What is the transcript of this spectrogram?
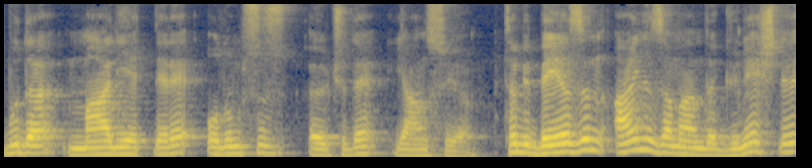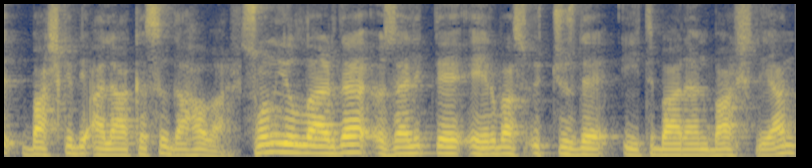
Bu da maliyetlere olumsuz ölçüde yansıyor. Tabi beyazın aynı zamanda güneşle başka bir alakası daha var. Son yıllarda özellikle Airbus 300'de itibaren başlayan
